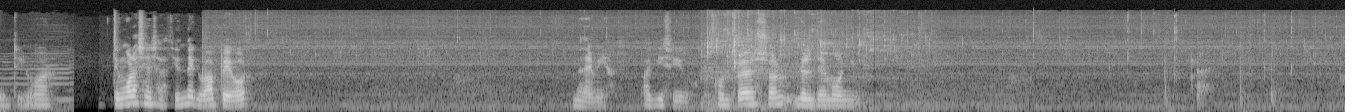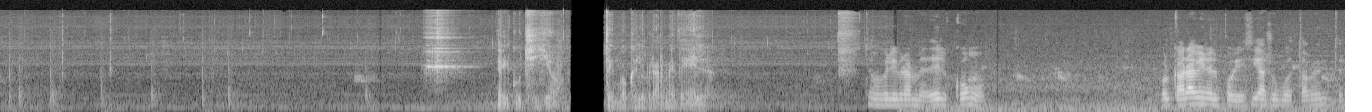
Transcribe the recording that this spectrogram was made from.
Continuar. Tengo la sensación de que va peor. Madre mía, aquí sigo. Controles son del demonio. El cuchillo. Tengo que librarme de él. Tengo que librarme de él. ¿Cómo? Porque ahora viene el policía, supuestamente.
